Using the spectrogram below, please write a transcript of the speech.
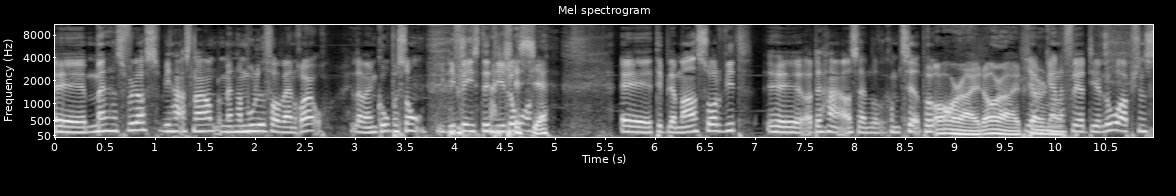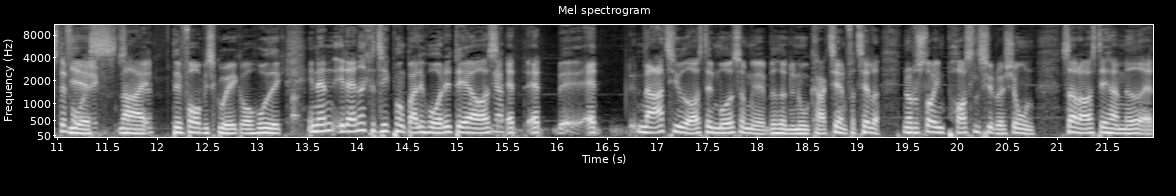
Øh, man har selvfølgelig også, vi har snakket om, at man har mulighed for at være en røv, eller være en god person i de fleste dialoger. Yes, ja. Øh, det bliver meget sort-hvidt, øh, og det har jeg også allerede kommenteret på. Alright, alright, fair jeg vil gerne have enough. flere dialog-options, det får jeg ikke. Yes, Sådan nej, det. det får vi sgu ikke overhovedet ikke. En anden, et andet kritikpunkt, bare lige hurtigt, det er også, ja. Ja. at, at, at narrativet også den måde, som øh, hvad hedder det nu, karakteren fortæller. Når du står i en puzzle-situation, så er der også det her med, at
